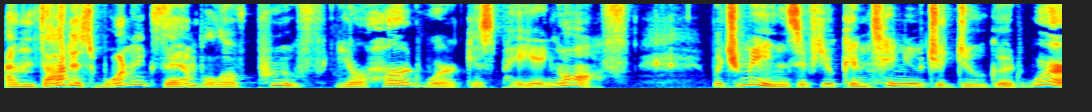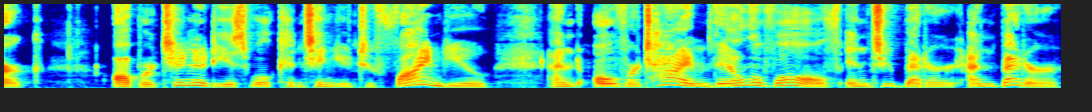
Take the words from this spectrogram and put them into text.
And that is one example of proof your hard work is paying off which means if you continue to do good work, opportunities will continue to find you, and over time they'll evolve into better and better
